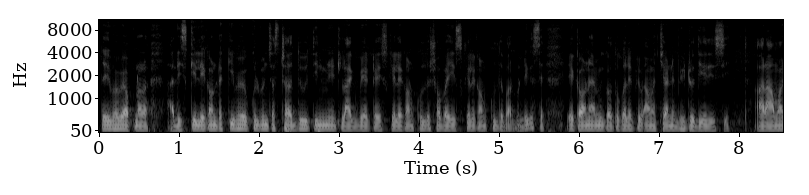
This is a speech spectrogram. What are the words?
তো এইভাবে আপনারা, আর স্কেল অ্যাকাউন্টটা কীভাবে খুলবেন জাস্ট দুই তিন মিনিট লাগবে একটা স্কেল অ্যাকাউন্ট খুলতে, সবাই স্কেল অ্যাকাউন্ট খুলতে পারবেন, ঠিক আছে? এই কারণে আমি গতকাল একটু, আমার চ্যানেলে ভিডিও দিয়ে দিয়েছি। আর আমার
